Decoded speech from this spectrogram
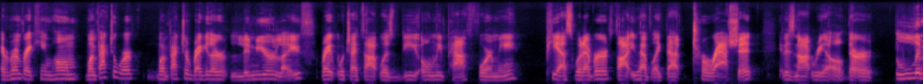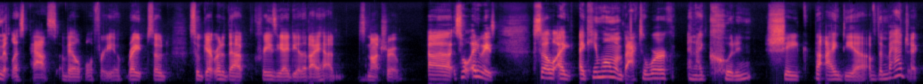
I remember I came home, went back to work, went back to regular linear life, right? Which I thought was the only path for me P.S. Whatever thought you have like that, trash it. It is not real. There are limitless paths available for you, right? So, so get rid of that crazy idea that I had. It's not true. Uh, so, anyways, so I, I came home and back to work, and I couldn't shake the idea of the magic.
